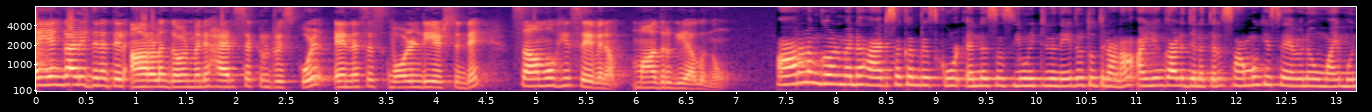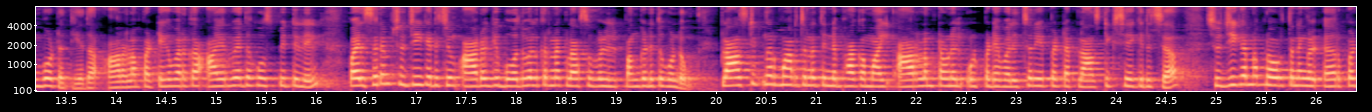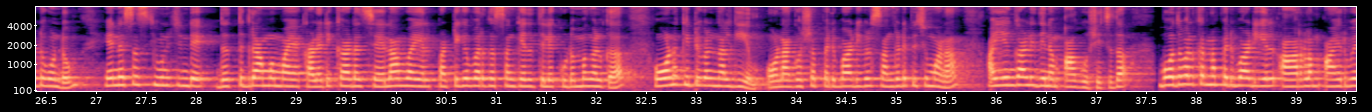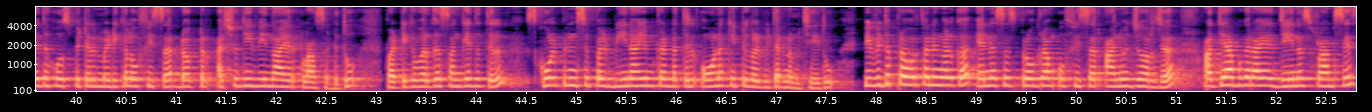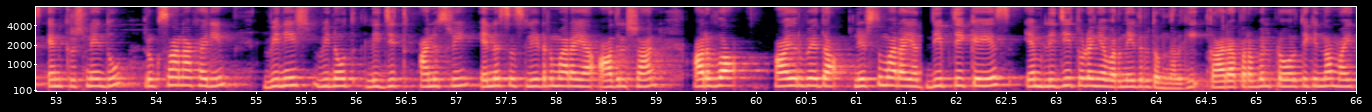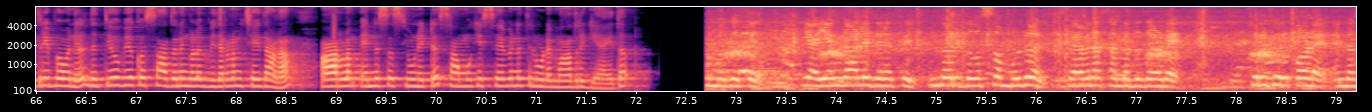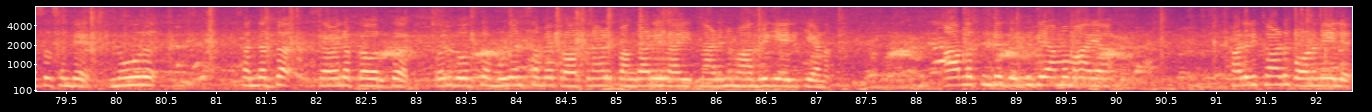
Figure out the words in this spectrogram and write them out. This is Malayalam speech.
അയ്യങ്കാളി ദിനത്തിൽ Aralam government higher secondary school N S S വോളണ്ടിയേഴ്സിന്റെ സാമൂഹ്യ സേവനം മാതൃകയാകുന്നു. Aralam government higher secondary school N S S യൂണിറ്റിന്റെ നേതൃത്വത്തിലാണ് അയ്യങ്കാളി ദിനത്തിൽ സാമൂഹ്യ സേവനവുമായി മുൻപോട്ടെത്തിയത്. ആറളം പട്ടികവർഗ ആയുർവേദ ഹോസ്പിറ്റലിൽ പരിസരം ശുചീകരിച്ചും ആരോഗ്യ ബോധവൽക്കരണ ക്ലാസുകളിൽ പങ്കെടുത്തുകൊണ്ടും പ്ലാസ്റ്റിക് നിർമ്മാർജനത്തിന്റെ ഭാഗമായി ആറളം ടൗണിൽ ഉൾപ്പെടെ വലിച്ചെറിയപ്പെട്ട പ്ലാസ്റ്റിക് ശേഖരിച്ച് ശുചീകരണ പ്രവർത്തനങ്ങൾ ഏർപ്പെട്ടുകൊണ്ടും എൻ എസ് എസ് യൂണിറ്റിന്റെ ദത്ത് ഗ്രാമമായ കളരിക്കാട് ചേലാംവയൽ പട്ടികവർഗ സങ്കേതത്തിലെ കുടുംബങ്ങൾക്ക് ഓണക്കിറ്റുകൾ നൽകിയും ഓണാഘോഷ പരിപാടികൾ സംഘടിപ്പിച്ചുമാണ് അയ്യങ്കാളി ദിനം ആഘോഷിച്ചത്. ബോധവൽക്കരണ പരിപാടിയിൽ Aralam Ayurveda hospital medical officer doctor Aswathi V Nair class എടുത്തു. പട്ടികവർഗ സങ്കേതത്തിൽ സ്കൂൾ പ്രിൻസിപ്പൽ ബീനായും കണ്ടത്തിൽ ഓണക്കിറ്റുകൾ വിതരണം ചെയ്തു. വിവിധ പ്രവർത്തനങ്ങൾക്ക് N program officer Anu George അധ്യാപകരായ Jeenas Francis N Krishnendu Ruksana Hareem Vineesh Vinod Lijith Anusree N S S ലീഡർമാരായ Adil Shan Arva Ayurveda നഴ്സുമാരായ Deepthi K S M Liji തുടങ്ങിയവർ നേതൃത്വം നൽകി. കാരാപ്പറമ്പിൽ പ്രവർത്തിക്കുന്ന മൈത്രി ഭവനിൽ നിത്യോപയോഗ സാധനങ്ങളും വിതരണം ചെയ്താണ് Aralam N S S unit സാമൂഹ്യ സേവനത്തിലൂടെ മാതൃകയായത്. ഈ അയ്യങ്കാളി ദിനത്തിൽ ഇന്നൊരു ദിവസം മുഴുവൻ സേവന സന്നദ്ധതയോടെ ചുറുചുറുക്കോടെ എൻ എസ് എസിന്റെ നൂറ് സന്നദ്ധ സേവന പ്രവർത്തകർ ഒരു ദിവസം മുഴുവൻ സമയ പ്രവർത്തനങ്ങളിൽ പങ്കാളികളായി നാടിന് മാതൃകയായിരിക്കുകയാണ്. ആർളത്തിന്റെ ദത്ത് ഗ്രാമമായ കളരിക്കാട് കോളനിയിൽ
